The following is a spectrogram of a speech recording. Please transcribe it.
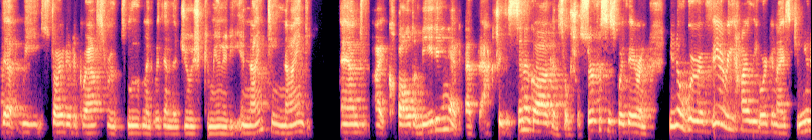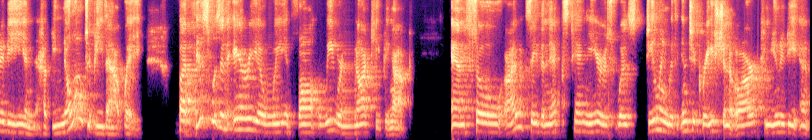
That we started a grassroots movement within the Jewish community in 1990. And I called a meeting at, at, actually the synagogue, and social services were there. And, you know, we're a very highly organized community and have been known to be that way. But this was an area we had fall, we were not keeping up. And so I would say the next 10 years was dealing with integration of our community and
